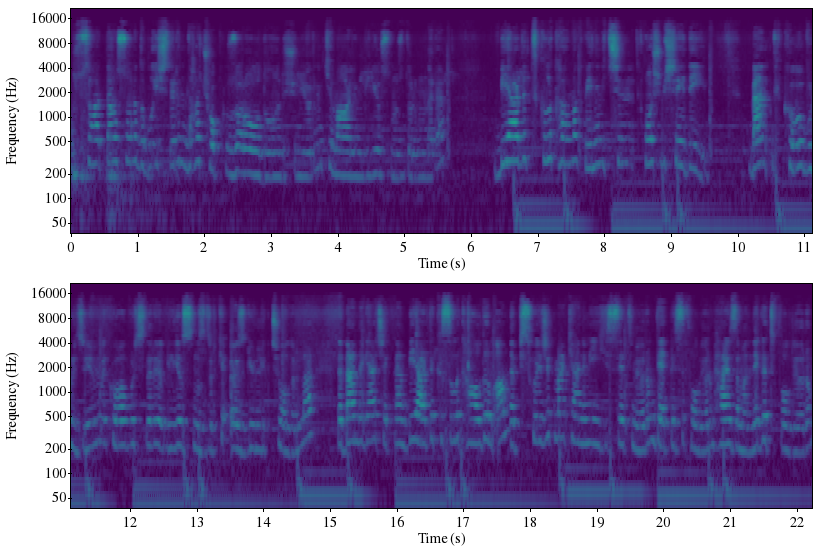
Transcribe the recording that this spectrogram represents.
bu saatten sonra da bu işlerin daha çok zor olduğunu düşünüyorum ki malum biliyorsunuz durumları. Bir yerde tıkılı kalmak benim için hoş bir şey değil. Ben kova burcuyum ve kova burçları biliyorsunuzdur ki özgürlükçü olurlar. Ve ben de gerçekten bir yerde kısılı kaldığım an e, psikolojik ben kendimi iyi hissetmiyorum. Depresif oluyorum. Her zaman negatif oluyorum.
